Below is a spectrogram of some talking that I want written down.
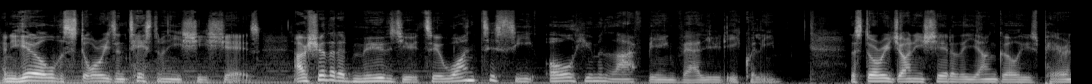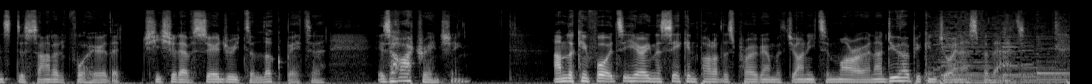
and you hear all the stories and testimonies she shares, I'm sure that it moves you to want to see all human life being valued equally. The story Joni shared of the young girl whose parents decided for her that she should have surgery to look better is heart wrenching. I'm looking forward to hearing the second part of this program with Joni tomorrow, and I do hope you can join us for that.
